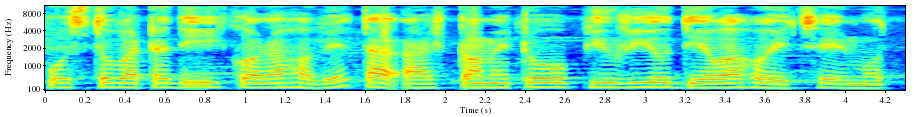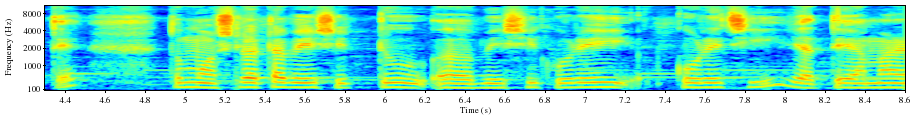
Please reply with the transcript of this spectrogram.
পোস্ত বাটা দিয়েই করা হবে। তা, আর টমেটো পিউরিও দেওয়া হয়েছে এর মধ্যে। তো মশলাটা বেশ একটু বেশি করেই করেছি, যাতে আমার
